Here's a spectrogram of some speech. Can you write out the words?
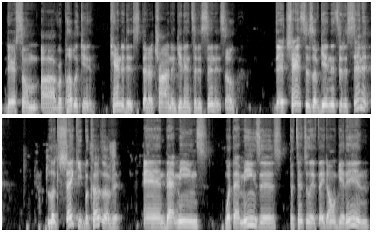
There's some uh, Republican candidates that are trying to get into the Senate. So their chances of getting into the Senate look shaky because of it. And that means what that means is potentially if they don't get in,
